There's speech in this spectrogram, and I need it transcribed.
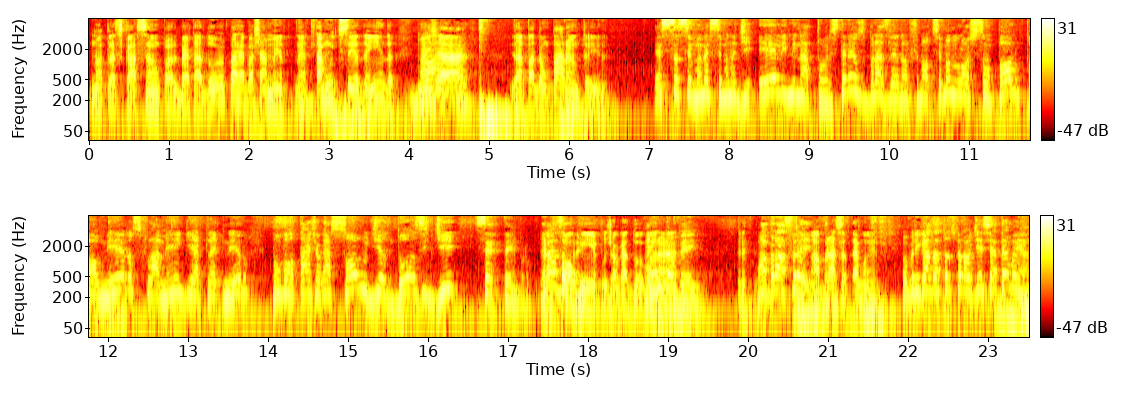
numa classificação para Libertadores ou para rebaixamento, né? Tá muito cedo ainda, mas já já para dar um parâmetro aí, né? Essa semana é semana de eliminatórios. Teremos brasileirão no final de semana, lógico, São Paulo, Palmeiras, Flamengo e Atlético Mineiro vão voltar a jogar só no dia 12 de setembro. Uma Beleza, Frei? folguinha pro jogador agora, Ainda né? bem. Um abraço, Frei. Um abraço até amanhã. Obrigado a todos pela audiência e até amanhã.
